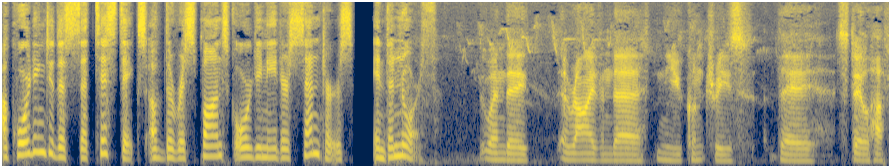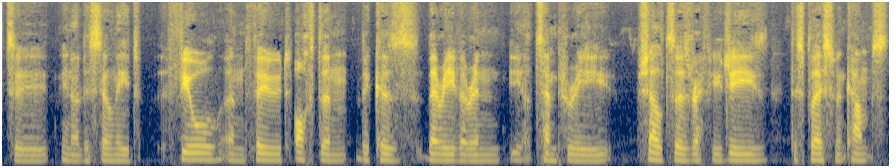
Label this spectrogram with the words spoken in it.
according to the statistics of the response coordinator centers in the north. When they arrive in their new countries, they still have to, you know, they still need fuel and food, often because they're either in, you know, temporary shelters, refugees, displacement camps.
